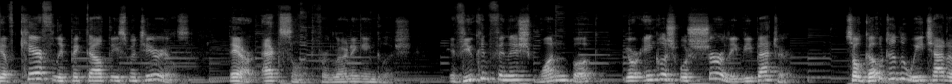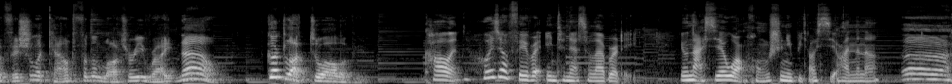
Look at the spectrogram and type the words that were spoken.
have carefully picked out these materials. They are excellent for learning English. If you can finish one book, your English will surely be better. So go to the WeChat official account for the lottery right now. Good luck to all of you. Colin, who is your favorite internet celebrity? 有哪些网红是你比较喜欢的呢？Uh,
